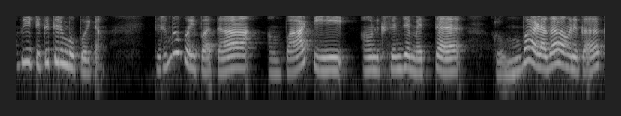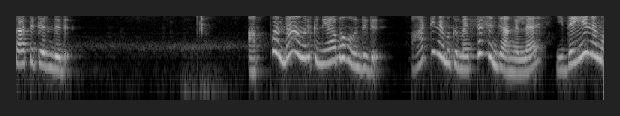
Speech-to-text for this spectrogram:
வீட்டுக்கு திரும்ப போயிட்டான். திரும்ப போய் பார்த்தா அவன் பாட்டி அவனுக்கு செஞ்ச மெத்தை ரொம்ப அழகாக அவனுக்காக காத்துட்டு இருந்தது. அப்பந்தான் அவனுக்கு ஞாபகம் வந்தது. பாட்டி நமக்கு மெத்தை செஞ்சாங்கல்ல? இதையே நம்ம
